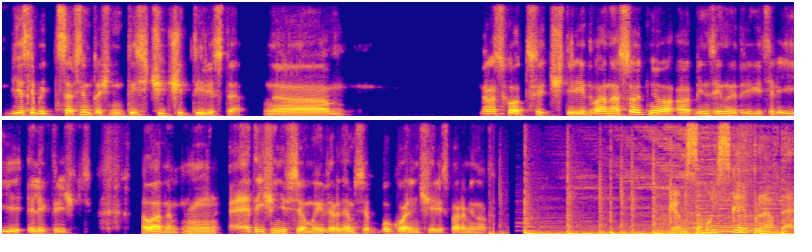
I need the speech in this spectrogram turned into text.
если быть совсем точным, 1400. Расход 4,2 на сотню, а бензиновый двигатель и электрички. Ладно, это еще не все. Мы вернемся буквально через пару минут. Комсомольская правда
